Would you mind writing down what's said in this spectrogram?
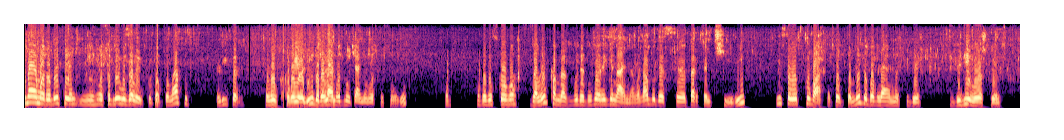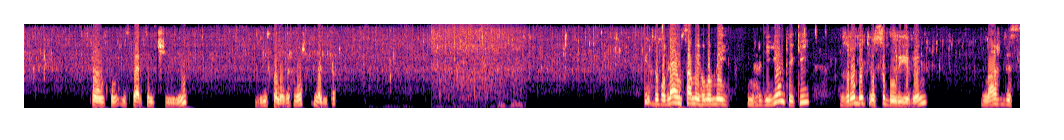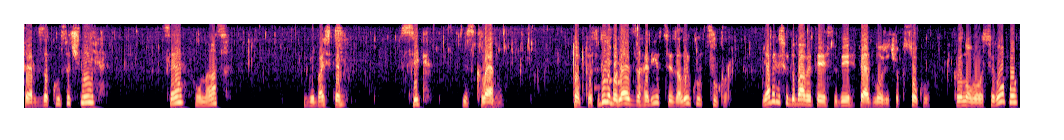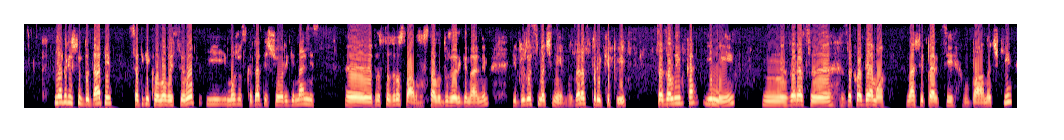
Починаємо робити особливу заливку. Тобто у нас тут літр оливкової олії, додаємо одну чайну ложку солі. Обов'язково заливка в нас буде дуже оригінальна. Вона буде з е, перцем чилі і солодкувата. Тобто ми додаємо сюди дві ложки соусу із перцем чилі, дві столових ложки на літр. І додаємо самий головний інгредієнт, який зробить особливим наш десерт закусочний. Це у нас, ви бачите, сік із клену. Тобто сюди додають взагалі в цю заливку цукор. Я вирішив додати сюди 5 ложечок соку кленового сиропу. Я вирішив додати все-таки кленовий сироп і можу сказати, що оригінальність е, просто зросла, стало дуже оригінальним і дуже смачним. Зараз перекипить ця заливка, і ми зараз е, закладемо наші перці в баночки.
